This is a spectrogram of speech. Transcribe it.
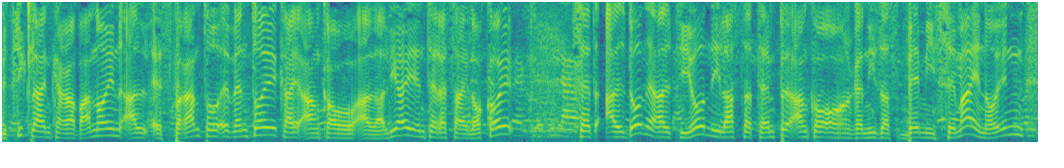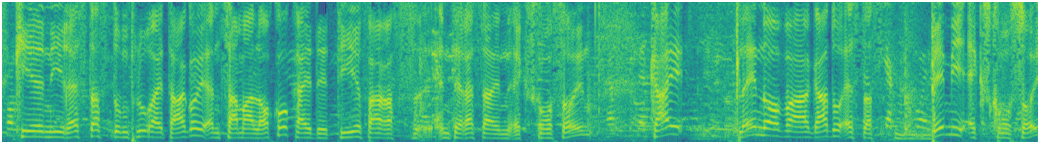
biciklajn karavanojn al esperanto eventoi kai ankaŭ al aliaj interesaj lokoj, sed aldone al tio ni lastatempe ankaŭ organizas bemi-semajnojn, kie ni restas dum pluraj tagoj en sama loko kaj de tie faras interesajn ekskursojn kai plenova agado estas bemi ekskursoj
